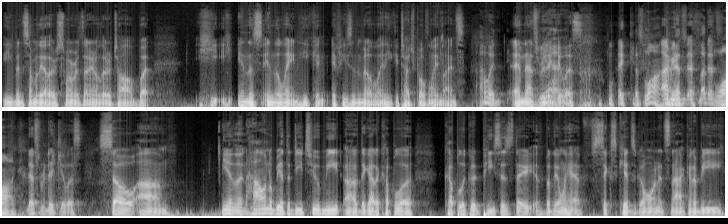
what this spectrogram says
Even some of the other swimmers that I know that are tall, but he in this in the lane he can if he's in the middle of the lane he could touch both lane lines. I would, and that's yeah. ridiculous. like That's long. I mean, mean, that's- that's long. That's ridiculous. So, um, you know, then Holland will be at the D two meet. Uh, they got a couple of couple of good pieces. They but they only have six kids going. It's not going to be.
